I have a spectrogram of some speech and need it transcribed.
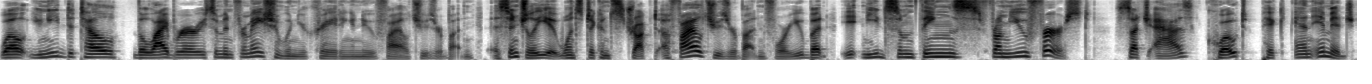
Well, you need to tell the library some information when you're creating a new file chooser button. Essentially, it wants to construct a file chooser button for you, but it needs some things from you first such as, quote, pick an image,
